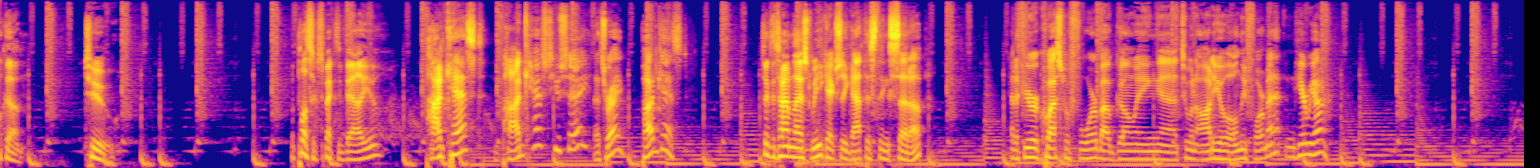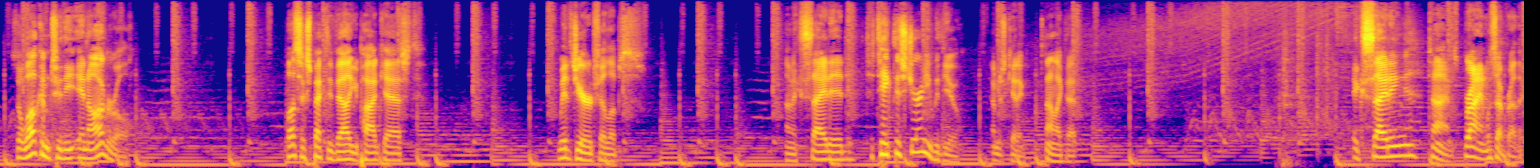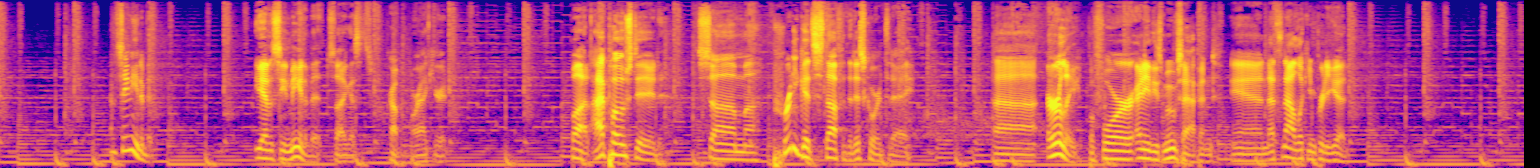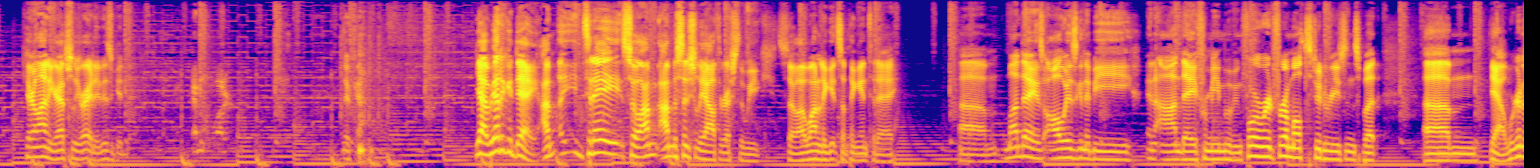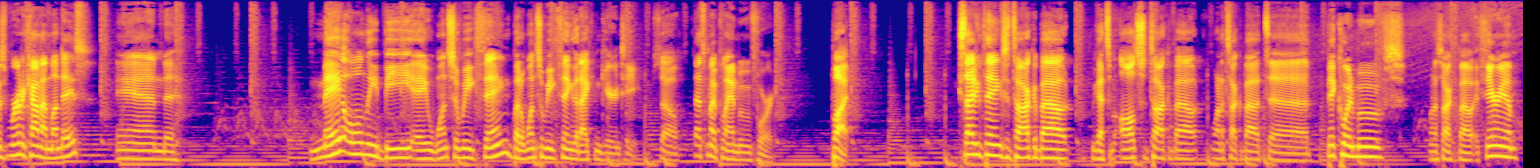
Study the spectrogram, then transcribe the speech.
Welcome to the Plus Expected Value podcast. Podcast, you say? That's right, podcast. Took the time last week, actually got this thing set up. Had a few requests before about going uh, to an audio only format, and here we are. So, welcome to the inaugural Plus Expected Value podcast with Jared Phillips. I'm excited to take this journey with you. I'm just kidding. It's not like that. Exciting times. Brian, what's up, brother? I haven't seen you in a bit. You haven't seen me in a bit, so I guess it's probably more accurate. But I posted some pretty good stuff in the Discord today uh, early before any of these moves happened, and that's now looking pretty good. Carolina, you're absolutely right. It is a good more water. Okay. Yeah, we got a good day. I'm uh, today, so I'm I'm essentially out the rest of the week. So I wanted to get something in today. Um, Monday is always going to be an on day for me moving forward for a multitude of reasons, but um, yeah, we're gonna we're gonna count on Mondays and may only be a once a week thing, but a once a week thing that I can guarantee. So that's my plan moving forward. But exciting things to talk about. We got some alts to talk about. Want to talk about uh, Bitcoin moves. Want to talk about Ethereum.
